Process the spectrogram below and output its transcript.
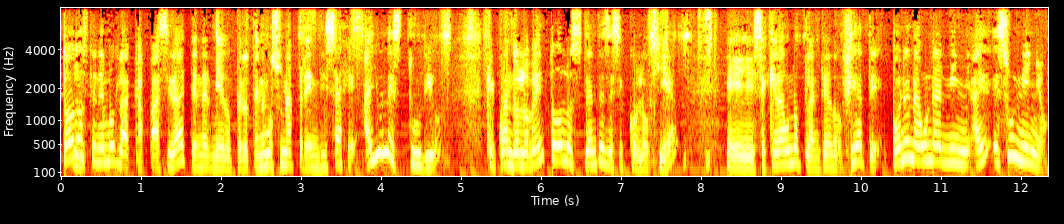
Todos tenemos la capacidad de tener miedo, pero tenemos un aprendizaje. Hay un estudio que cuando lo ven todos los estudiantes de psicología, eh, se queda uno planteado. Fíjate, ponen a una niña, es un niño,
